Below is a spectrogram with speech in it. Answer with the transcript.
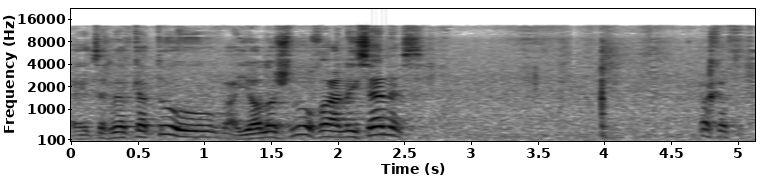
היה צריך להיות כתוב, היו לו שלוחו, הניסנס. כך כתוב.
